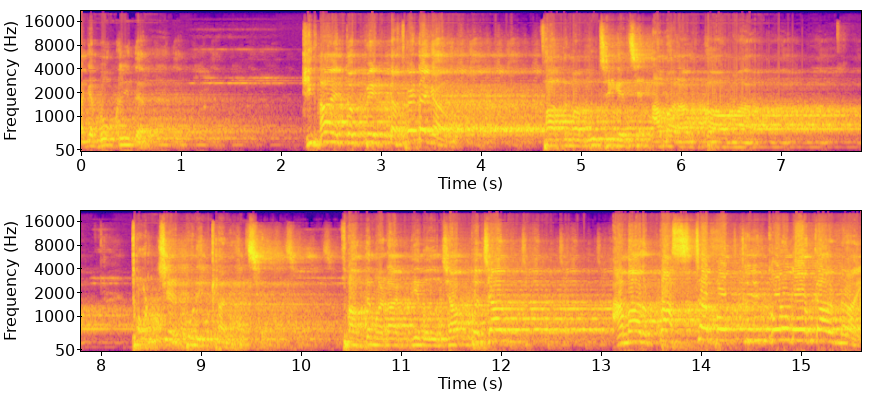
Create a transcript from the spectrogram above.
আগে বকরি দেন। ভাই তো পেটটা ফেটে গেল? ফাতেমা বুঝে গেছে, আমার আব্বা আমার ধৈর্যের পরীক্ষা নিচ্ছে ফাতেমা ডাক দিয়ে বলছে, আব্বা, যান। আমার পাঁচটা বকরির কোনো দরকার নাই।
